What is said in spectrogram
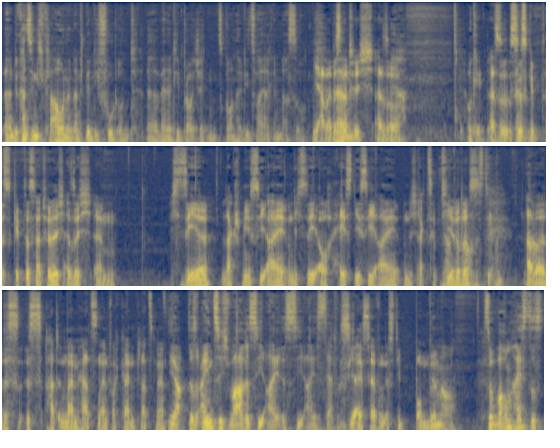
Äh, du kannst sie nicht klauen und dann spielen die Food und äh, Vanity Project und scoren halt die zwei Agendas so. Ja, aber das ähm, ist natürlich, also. Ja. Okay. Also es, ähm, es, gibt, es gibt es natürlich, also ich, ähm, ich sehe Lakshmi CI und ich sehe auch Hasty CI und ich akzeptiere ja, genau, das. das die, ja. Aber das ist, hat in meinem Herzen einfach keinen Platz mehr. Ja, das einzig wahre CI ist CI7. CI7 ist die Bombe. Genau. So, warum heißt es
